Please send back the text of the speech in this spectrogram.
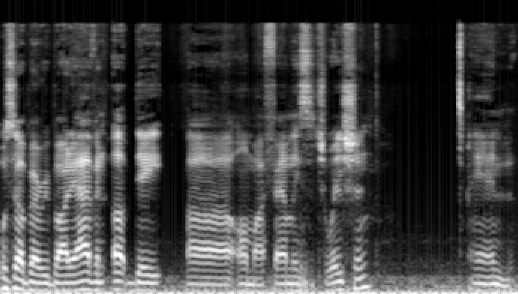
What's up, everybody? I have an update uh, on my family situation. And,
